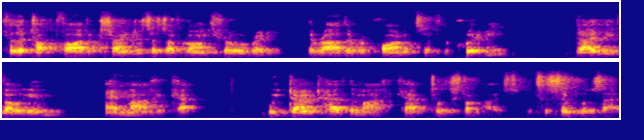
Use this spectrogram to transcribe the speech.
for the top five exchanges, as I've gone through already, there are the requirements of liquidity, daily volume, and market cap. We don't have the market cap to list on those. It's as simple as that.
